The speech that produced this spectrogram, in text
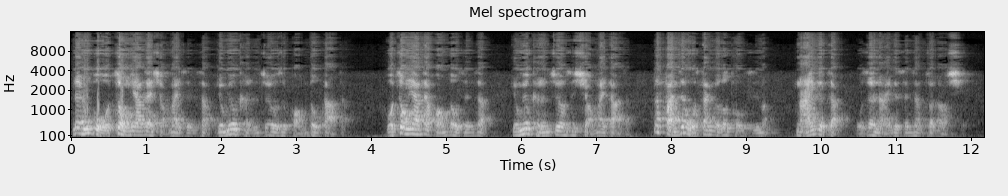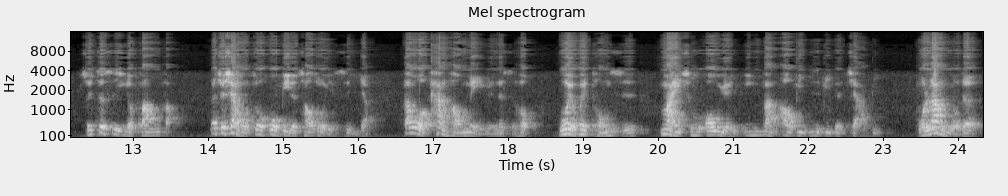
那如果我重压在小麦身上，有没有可能最后是黄豆大涨？我重压在黄豆身上。有没有可能最后是小麦大涨？那反正我三个都投资嘛，哪一个涨，我在哪一个身上赚到钱。所以这是一个方法。那就像我做货币的操作也是一样，当我看好美元的时候，我也会同时卖出欧元、英镑、澳币、日币跟加币。我让我的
